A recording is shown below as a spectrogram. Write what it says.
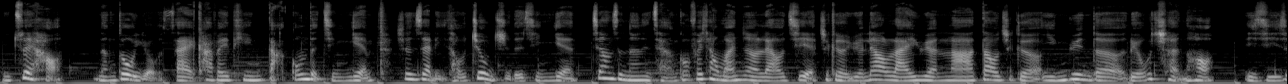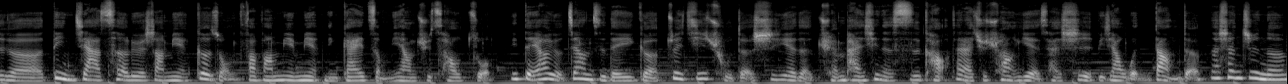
你最好。能够有在咖啡厅打工的经验，甚至在里头就职的经验，这样子呢，你才能够非常完整的了解这个原料来源啦，到这个营运的流程哈，以及这个定价策略上面各种方方面面，你该怎么样去操作？你得要有这样子的一个最基础的事业的全盘性的思考，再来去创业才是比较稳当的。那甚至呢，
